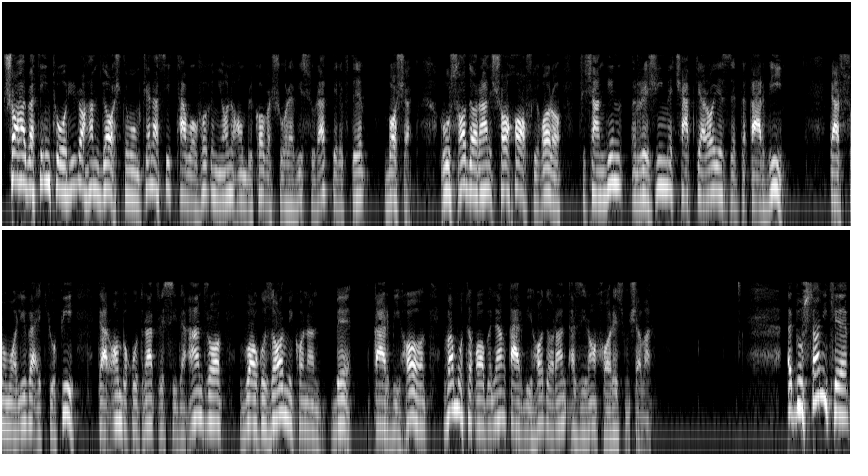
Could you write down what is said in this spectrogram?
شاه البته این توری را هم داشت که ممکن است یک توافق میان آمریکا و شوروی صورت گرفته باشد. روسها دارند شاه آفریقا را که چندین رژیم چپگرای ضد غربی در سومالی و اتیوپی در آن به قدرت رسیده اند را واگذار می کنند به غربی ها و متقابلا غربی ها دارند از ایران خارج می شوند دوستانی که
